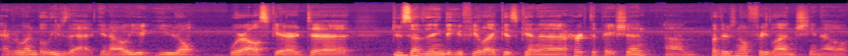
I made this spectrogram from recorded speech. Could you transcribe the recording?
everyone believes that. You know, you you don't. We're all scared to do something that you feel like is gonna hurt the patient, um, but there's no free lunch. You know,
